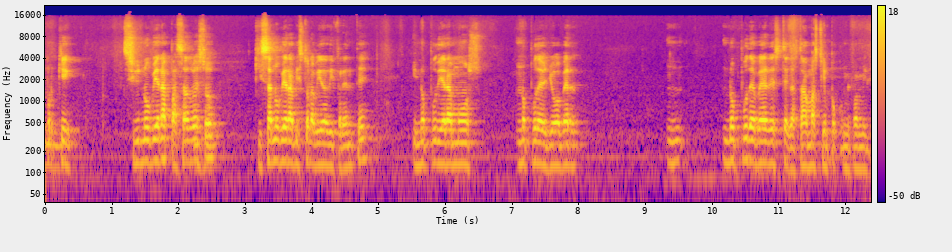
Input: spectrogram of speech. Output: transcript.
porque si no hubiera pasado eso, quizá no hubiera visto la vida diferente y no pudiéramos, no pude yo haber, no pude haber este, gastado más tiempo con mi familia.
